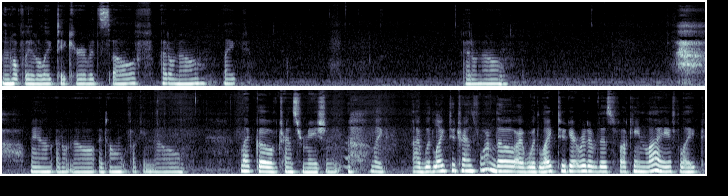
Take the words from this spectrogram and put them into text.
and hopefully it'll like take care of itself. I don't know. Like, I don't know. Man, I don't know. I don't fucking know. Let go of transformation. like, I would like to transform though. I would like to get rid of this fucking life. Like,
